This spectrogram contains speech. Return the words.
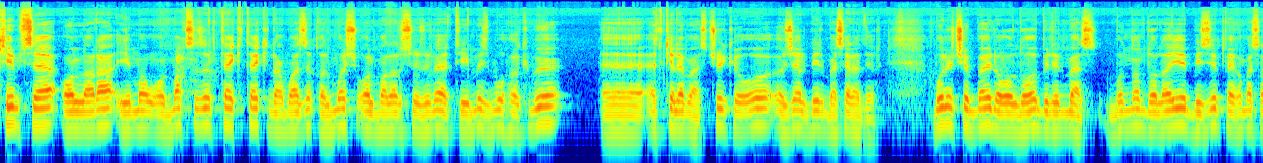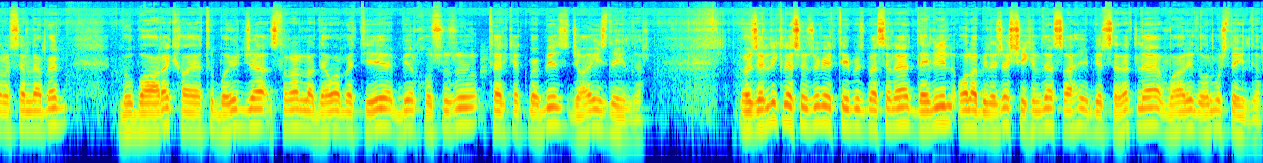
kimse onlara imam olmaksızın tek tek namazı kılmış olmaları sözünü ettiğimiz bu hükmü e, etkilemez. Çünkü o özel bir meseledir. Bunun için böyle olduğu bilinmez. Bundan dolayı bizim Peygamber sallallahu aleyhi ve sellem'in mübarek hayatı boyunca ısrarla devam ettiği bir hususu terk etmemiz caiz değildir. Özellikle sözünü ettiğimiz mesele delil olabilecek şekilde sahih bir senetle varid olmuş değildir.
